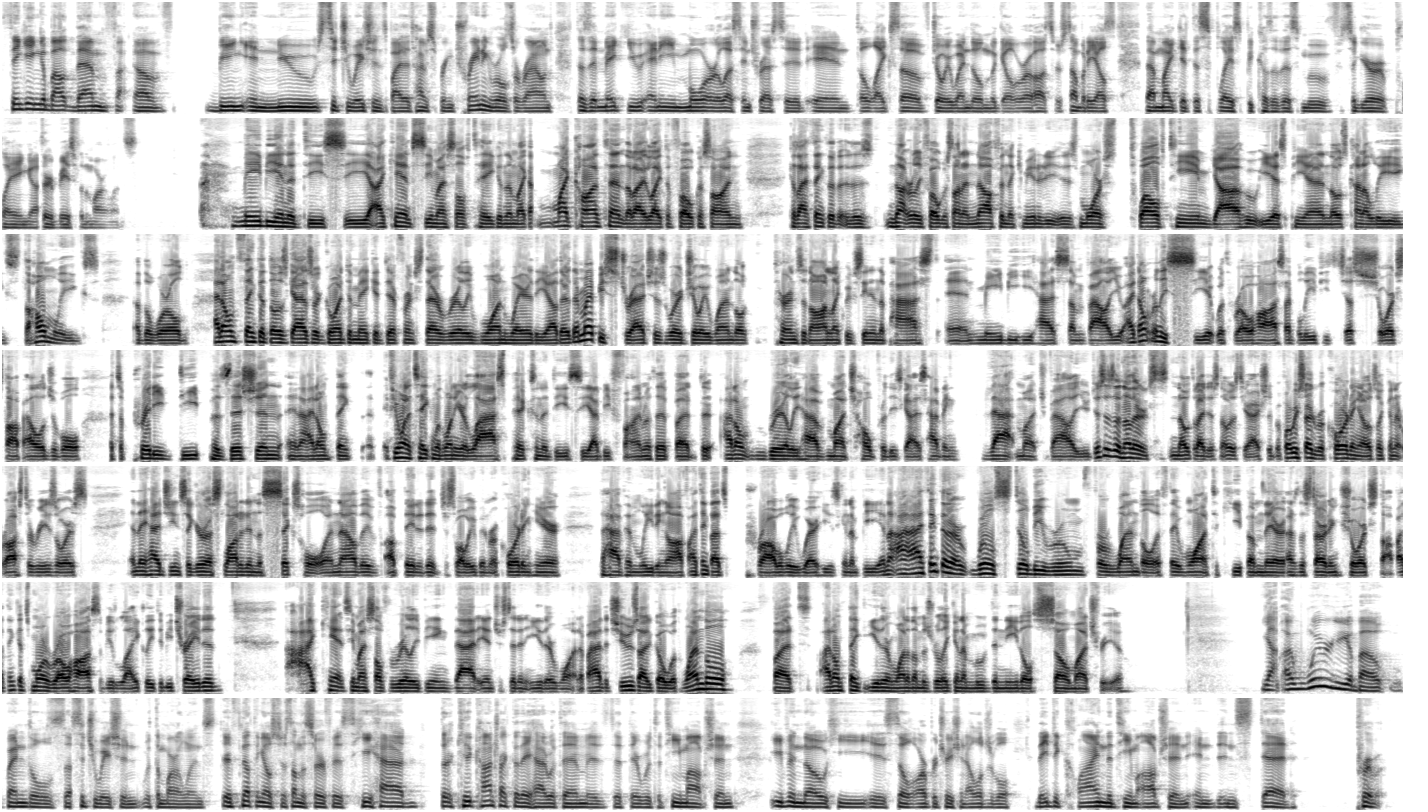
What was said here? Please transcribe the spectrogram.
Thinking about them of being in new situations by the time spring training rolls around, does it make you any more or less interested in the likes of Joey Wendle, Miguel Rojas, or somebody else that might get displaced because of this move? Segura playing uh, third base for the Marlins. Maybe in a DC, I can't see myself taking them. Like my content that I like to focus on, because I think that it is not really focused on enough in the community, is more 12 team, Yahoo, ESPN, those kind of leagues, the home leagues of the world. I don't think that those guys are going to make a difference there really one way or the other. There might be stretches where Joey Wendle turns it on like we've seen in the past and maybe he has some value. I don't really see it with Rojas. I believe he's just shortstop eligible. It's a pretty deep position and I don't think if you want to take him with one of your last picks in a DC, I'd be fine with it, but I don't really have much hope for these guys having that much value. Just as another note that I just noticed here, actually, before we started recording, I was looking at roster resource, and they had Jean Segura slotted in the six hole, and now they've updated it just while we've been recording here to have him leading off. I think that's probably where he's going to be, and I, I, think there will still be room for Wendle if they want to keep him there as the starting shortstop. I think it's more Rojas to be likely to be traded. I can't see myself really being that interested in either one. If I had to choose, I'd go with Wendle, but I don't think either one of them is really going to move the needle so much for you. Yeah, I worry about Wendle's uh, situation with the Marlins. If nothing else, just on the surface, he had the contract that they had with him is that there was a team option, even though he is still arbitration eligible. They declined the team option and instead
